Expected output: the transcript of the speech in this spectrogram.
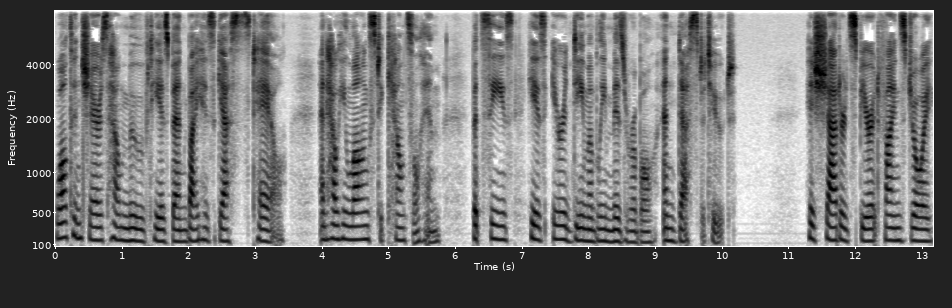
Walton shares how moved he has been by his guest's tale, and how he longs to counsel him, but sees he is irredeemably miserable and destitute. His shattered spirit finds joy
